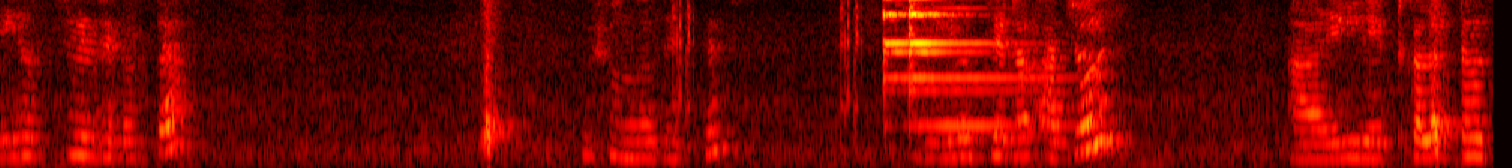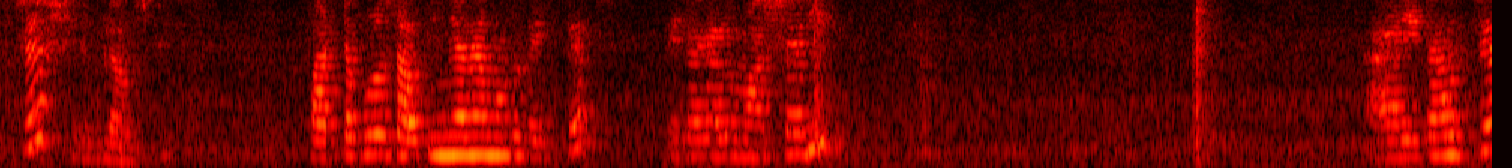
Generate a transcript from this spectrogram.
এই হচ্ছে ভেতরটা। খুব সুন্দর দেখতে। এই হচ্ছে এটার আঁচল, আর এই রেড কালারটা হচ্ছে ব্লাউজ পিস। পাটটা পুরো সাউথ ইন্ডিয়ানের মতো দেখতে। এটা গেল মার শাড়ি আর এটা হচ্ছে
